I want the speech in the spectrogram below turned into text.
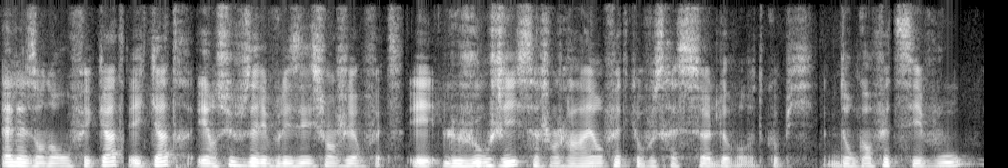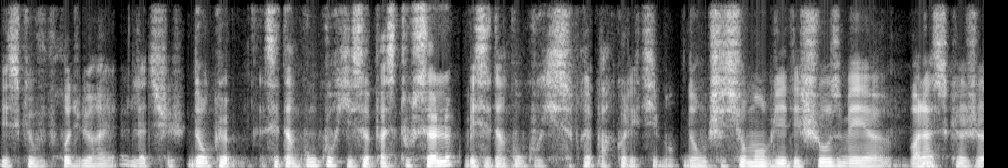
elles, elles en auront fait 4 et 4 et ensuite vous allez vous les échanger, en fait. Et le jour J, ça changera rien, en fait, que vous serez seul devant votre copie. Donc, en fait, c'est vous et que vous produirez là-dessus. Donc euh, c'est un concours qui se passe tout seul, mais c'est un concours qui se prépare collectivement. Donc j'ai sûrement oublié des choses, mais euh, voilà ce que je...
